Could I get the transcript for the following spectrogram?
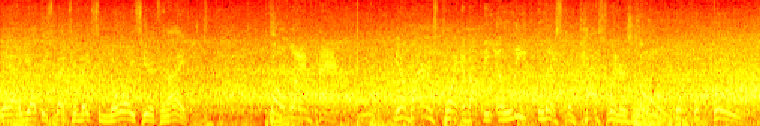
Yeah, you have to expect to make some noise here tonight. Boom, what impact. You know, Byron's point about the elite list of past winners is...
